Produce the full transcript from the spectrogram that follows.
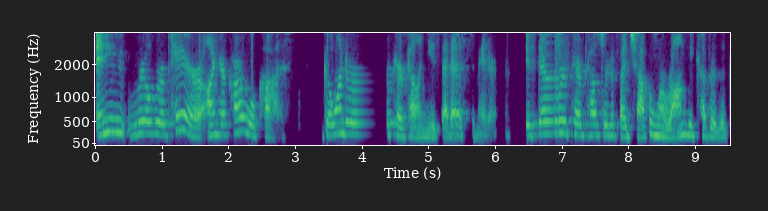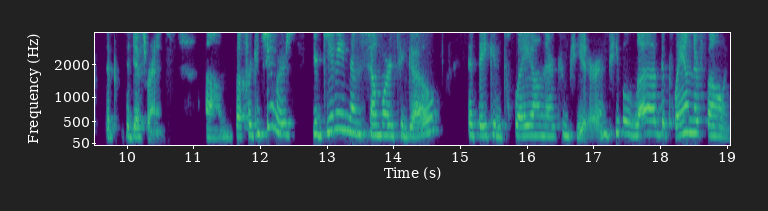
any real repair on your car will cost go on to Repair Pal and use that estimator. If they're a Repair Pal certified shop and we're wrong, we cover the, the, the difference. Um, but for consumers, you're giving them somewhere to go that they can play on their computer. And people love to play on their phone,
